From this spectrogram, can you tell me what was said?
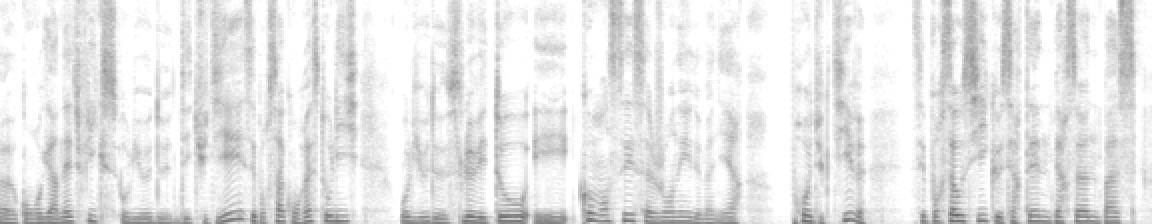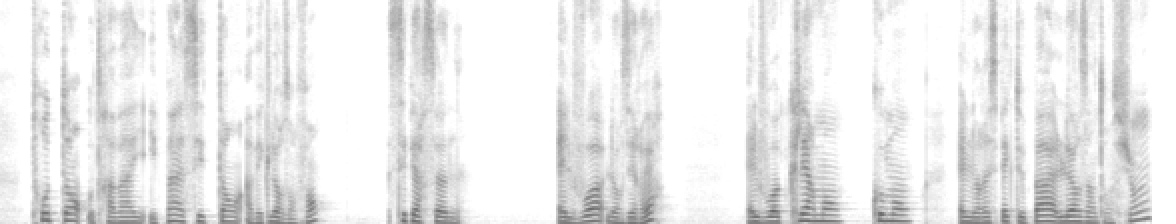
euh, qu'on regarde Netflix au lieu d'étudier, c'est pour ça qu'on reste au lit au lieu de se lever tôt et commencer sa journée de manière productive. C'est pour ça aussi que certaines personnes passent trop de temps au travail et pas assez de temps avec leurs enfants. Ces personnes, elles voient leurs erreurs, elles voient clairement comment elles ne respectent pas leurs intentions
